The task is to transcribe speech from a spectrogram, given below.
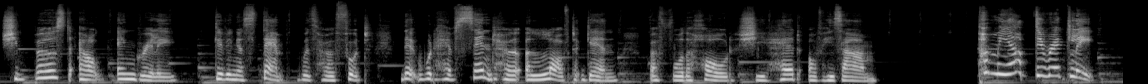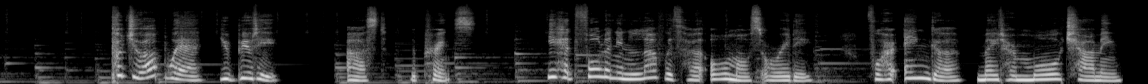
she burst out angrily, giving a stamp with her foot that would have sent her aloft again but for the hold she had of his arm. Put me up directly! Put you up where, you beauty? asked the prince. He had fallen in love with her almost already for her anger made her more charming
